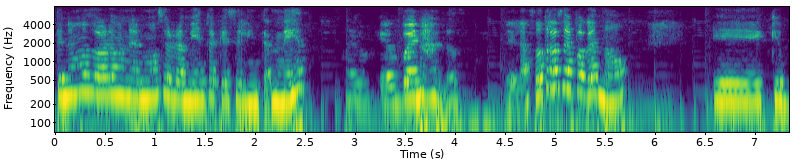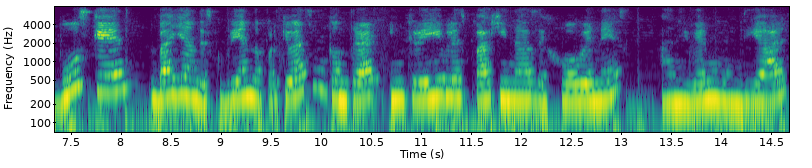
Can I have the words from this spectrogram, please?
tenemos ahora una hermosa herramienta que es el Internet, algo que, bueno, los de las otras épocas no, eh, que busquen, vayan descubriendo, porque vas a encontrar increíbles páginas de jóvenes a nivel mundial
